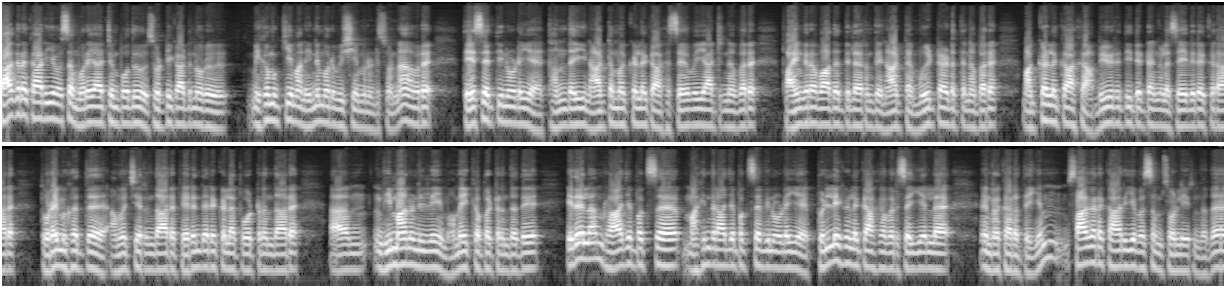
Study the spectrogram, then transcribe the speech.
சாகர காரியவசம் உரையாற்றும் போது சுட்டிக்காட்டின ஒரு மிக முக்கியமான இன்னும் ஒரு விஷயம் என்று சொன்னால் அவர் தேசத்தினுடைய தந்தை நாட்டு மக்களுக்காக சேவையாற்றினவர் பயங்கரவாதத்திலிருந்து நாட்டை மீட்டெடுத்தினவர் மக்களுக்காக அபிவிருத்தி திட்டங்களை செய்திருக்கிறார் துறைமுகத்தை அமைச்சிருந்தார் பெருந்தெருக்களை போட்டிருந்தார் விமான நிலையம் அமைக்கப்பட்டிருந்தது. இதெல்லாம் ராஜபக்ச மஹிந்த ராஜபக்சவினுடைய பிள்ளைகளுக்காக அவர் செய்யல என்ற கருத்தையும் சாகர காரியவசம் சொல்லியிருந்ததை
